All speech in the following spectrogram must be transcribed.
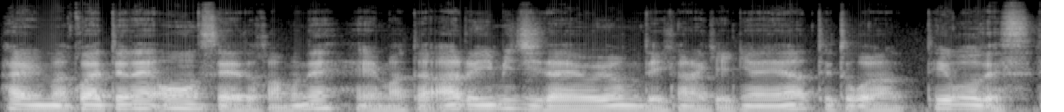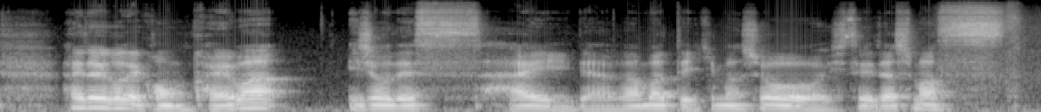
はい。まあ、こうやってね、音声とかもね、えまたある意味時代を読んでいかなきゃいけないなっていうところっていうことです。はい。ということで、今回は以上です。はい。では頑張っていきましょう。失礼いたします。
